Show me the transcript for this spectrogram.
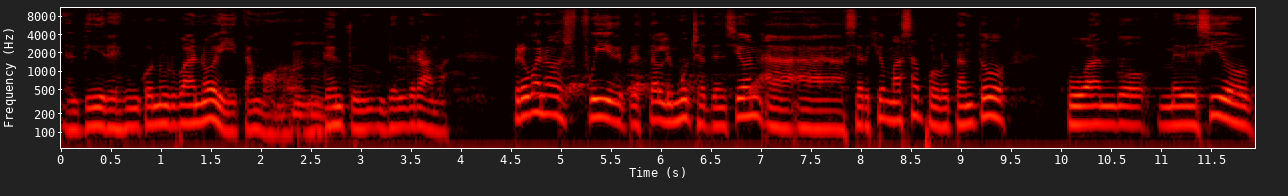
el Tigre es un conurbano y estamos dentro del drama. Pero bueno, fui de prestarle mucha atención a, Sergio Massa, por lo tanto, cuando me decido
